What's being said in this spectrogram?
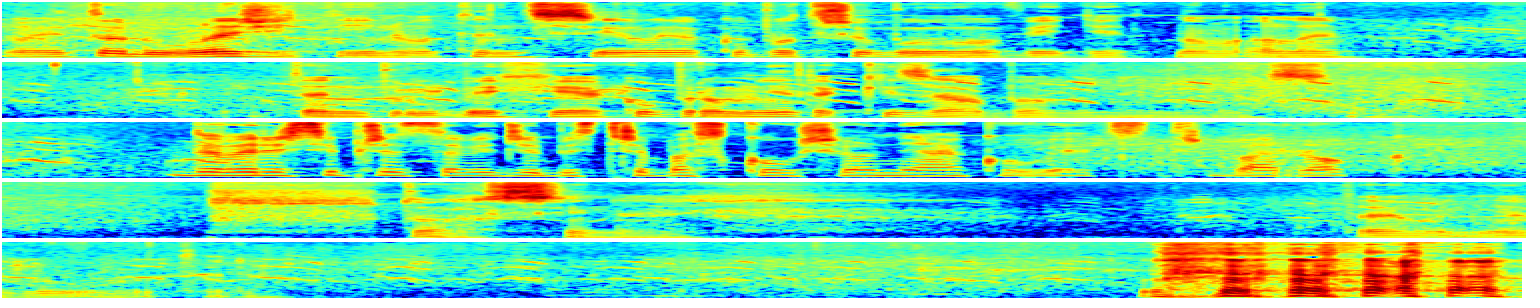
No je to důležitý, no, ten cíl jako potřebuju ho vědět, no, ale ten průběh je jako pro mě taky zábavný vlastně. Dovedeš si představit, že bys třeba zkoušel nějakou věc, třeba rok? To asi ne. To je hodně dlouho teda.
